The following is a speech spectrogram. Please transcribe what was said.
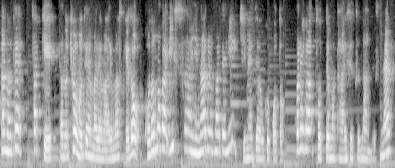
なので、さっき、あの、今日のテーマでもありますけど、子供が1歳になるまでに決めておくこと。これがとっても大切なんですね。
